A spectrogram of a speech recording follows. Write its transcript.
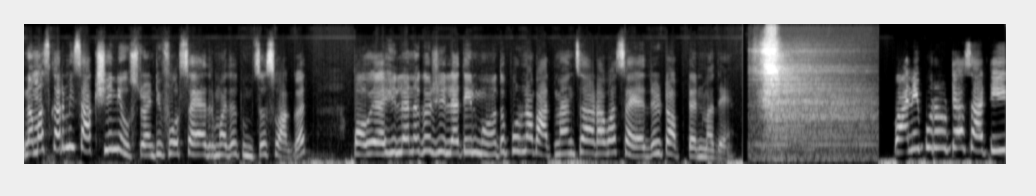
नमस्कार मी साक्षी न्यूज. ट्वेंटी फोर सह्याद्रीमध्ये तुमचं स्वागत. पाहूया अहिल्यानगर जिल्ह्यातील महत्त्वपूर्ण बातम्यांचा आढावा सह्याद्री टॉप टेन मध्ये पाणी पुरवठ्यासाठी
